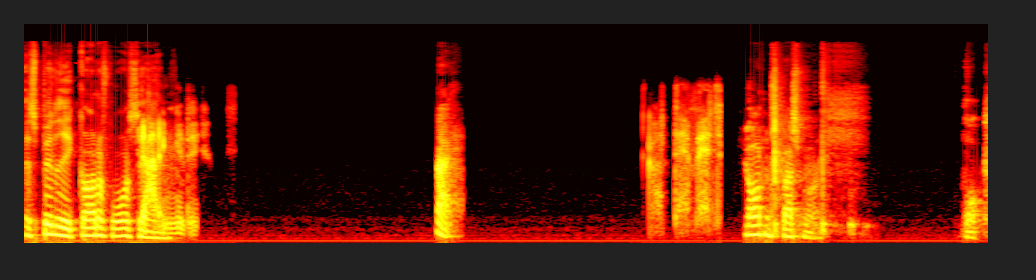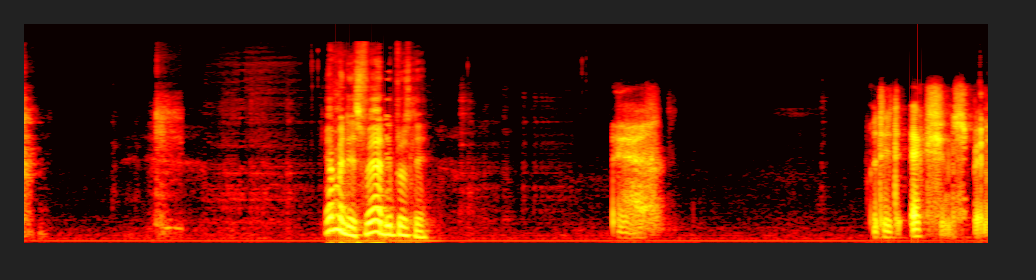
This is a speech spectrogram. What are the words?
Jeg spillede i God of Jeg har ingen idé. Nej. Goddammit. 14 spørgsmål. Brugt. Jamen, det er svært lige pludselig. Ja. Og det er et actionspil.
